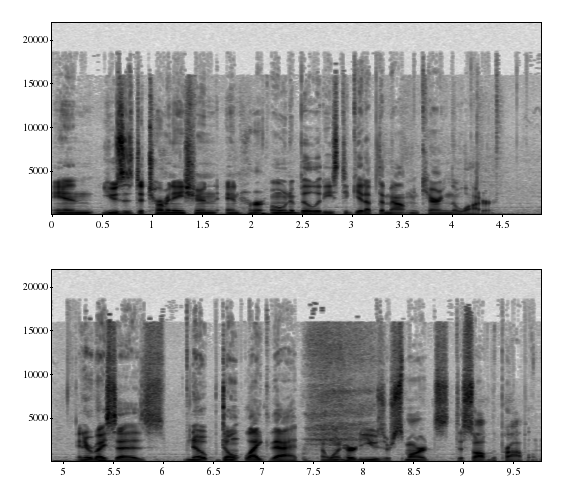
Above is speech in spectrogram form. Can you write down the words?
and uses determination and her own abilities to get up the mountain carrying the water. And everybody says, "Nope, don't like that. I want her to use her smarts to solve the problem."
